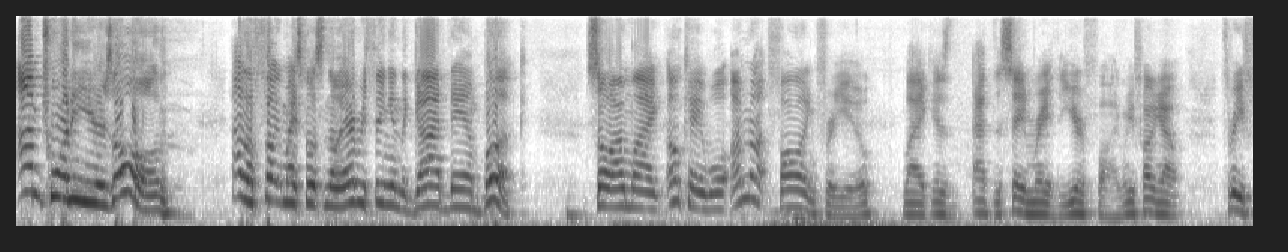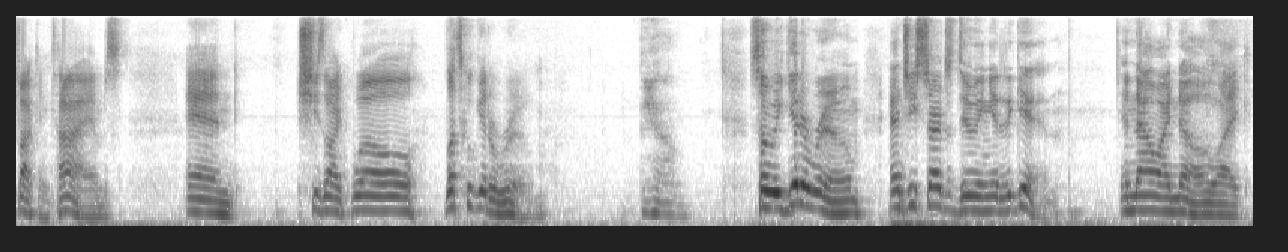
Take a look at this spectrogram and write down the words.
I'm 20 years old. How the fuck am I supposed to know everything in the goddamn book? So I'm like, okay, well, I'm not falling for you, like, as at the same rate that you're falling. We fucking out three fucking times, and she's like, well, let's go get a room. Damn. So we get a room, and she starts doing it again, and now I know like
